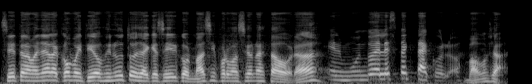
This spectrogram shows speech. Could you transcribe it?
7 de la mañana con 22 minutos y hay que seguir con más información hasta ahora. El mundo del espectáculo. Vamos ya.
